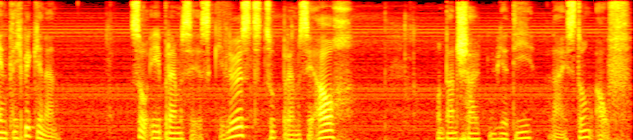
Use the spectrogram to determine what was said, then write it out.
endlich beginnen. So, E-Bremse ist gelöst, Zugbremse auch. Und dann schalten wir die Leistung auf.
